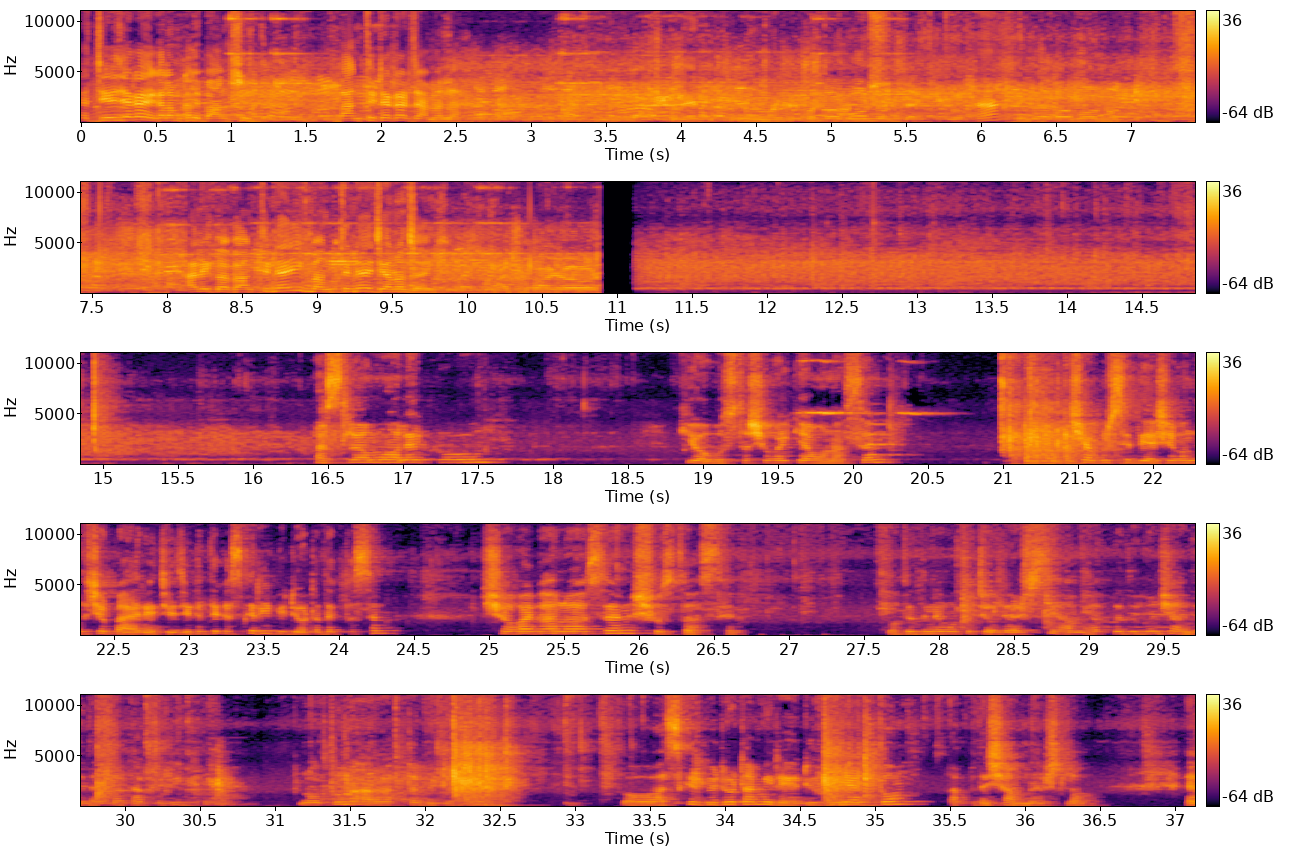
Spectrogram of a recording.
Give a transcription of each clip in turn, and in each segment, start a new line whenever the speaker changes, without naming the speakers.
যে জায়গায় গেলাম খালি বাংশি বাংতি টাকার ঝামেলা। হ্যাঁ? খালি কয় বাংতি নাই বাংতি নাই, যেন যাই। আসসালামু আলাইকুম। কি অবস্থা? সবাই কেমন আছেন? আশা করছি দেশ এবং বাইরে যে যেখান থেকে আজকের এই ভিডিওটা দেখতেছেন, সবাই ভালো আছেন, সুস্থ আছেন। প্রতিদিনের মতো চলে আসছি। আমি আপনাদের দুজন সঞ্জিত কাকুলি নতুন আরও একটা ভিডিও তো। আজকের ভিডিওটা আমি রেডি হয়ে একদম আপনাদের সামনে আসলাম।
